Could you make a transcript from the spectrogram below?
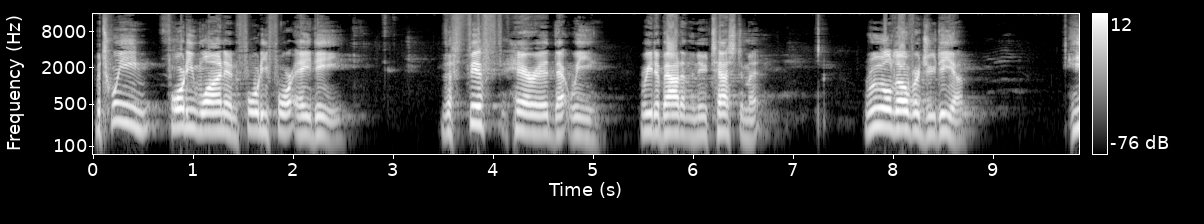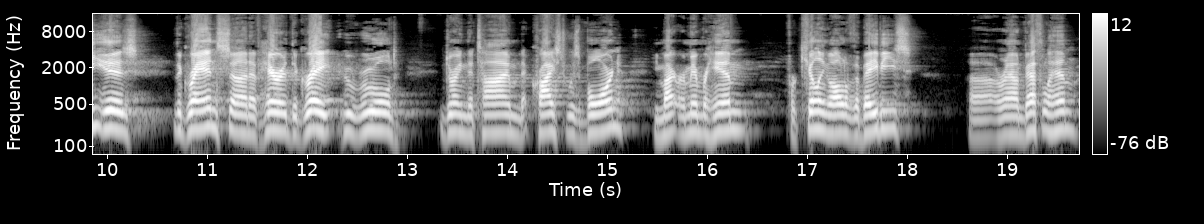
Between 41 and 44 AD, the fifth Herod that we read about in the New Testament ruled over Judea. He is the grandson of Herod the Great who ruled during the time that Christ was born. You might remember him for killing all of the babies uh, around Bethlehem.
